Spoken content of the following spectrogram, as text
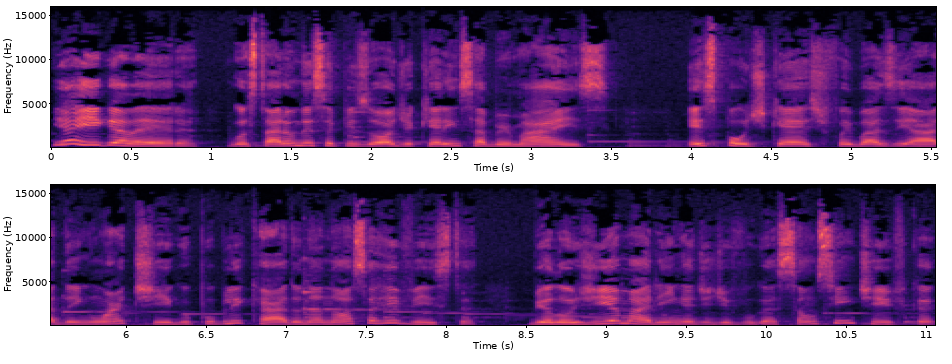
E aí, galera? Gostaram desse episódio e querem saber mais? Esse podcast foi baseado em um artigo publicado na nossa revista Biologia Marinha de Divulgação Científica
